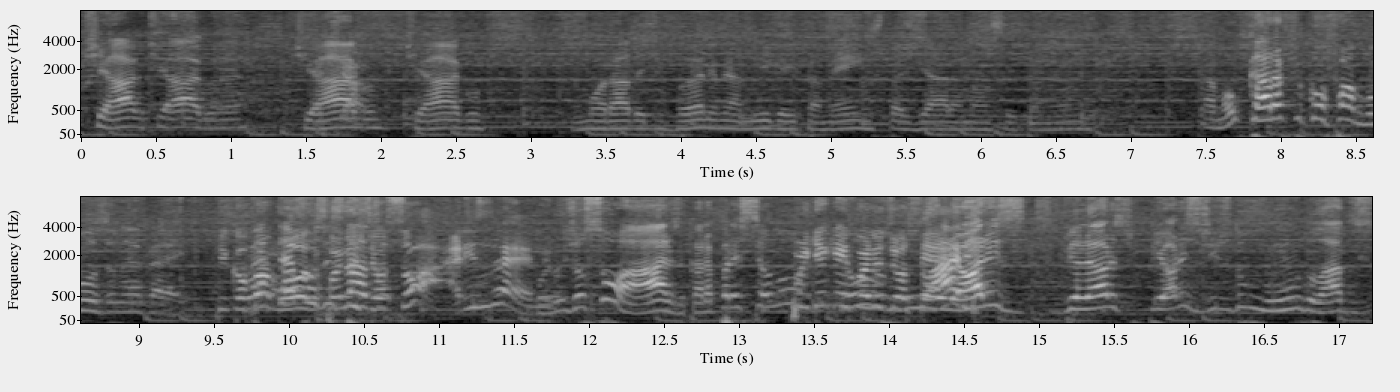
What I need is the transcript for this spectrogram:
Thiago, Thiago, né? Thiago, Thiago, namorada de Vânia, minha amiga aí também, estagiária nossa aí também. Ah, mas o cara ficou famoso, né, velho? Ficou Foi famoso. Foi no Estados- Jô Soares, Foi velho. no Jô Soares, o cara apareceu no. Por que que ele foi no Jô melhores, melhores, piores vídeos do mundo lá, dos,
